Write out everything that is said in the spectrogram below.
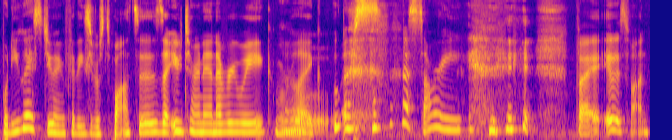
what are you guys doing for these responses that you turn in every week?" And we were like, Oh. "Oops, sorry," but it was fun.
